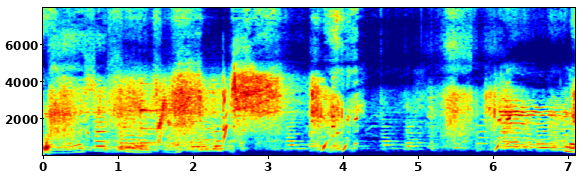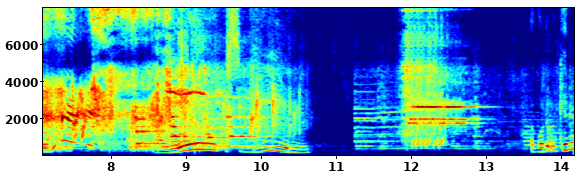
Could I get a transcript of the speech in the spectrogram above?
Nossa, gente, né? Não. Agora eu quero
